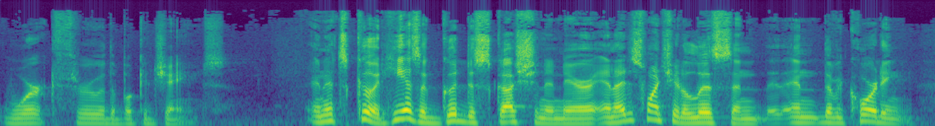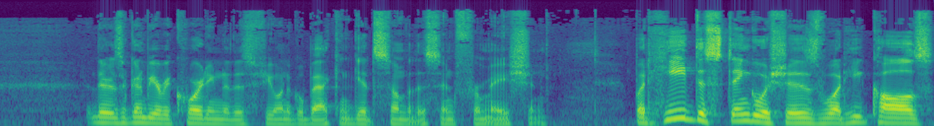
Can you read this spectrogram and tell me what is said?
work through the book of James, and it's good. He has a good discussion in there, and I just want you to listen. And the recording, there's going to be a recording of this if you want to go back and get some of this information. But he distinguishes what he calls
